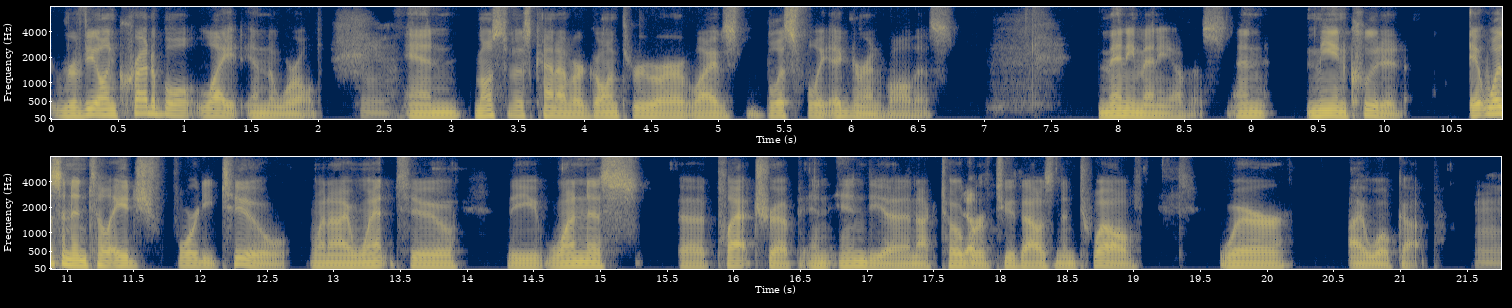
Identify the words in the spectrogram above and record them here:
reveal incredible light in the world. Hmm. and most of us kind of are going through our lives blissfully ignorant of all this. Many many of us and me included. It wasn't until age 42 when i went to the oneness uh, plat trip in india in october Yep. of 2012 where i woke up Hmm.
